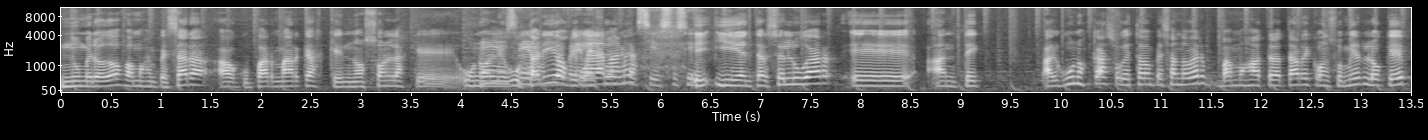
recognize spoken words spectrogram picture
Número dos, vamos a empezar a, ocupar marcas que no son las que uno le gustaría o que consume. sí, Y, en tercer lugar, eh, ante algunos casos que estaba empezando a ver, vamos a tratar de consumir lo que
